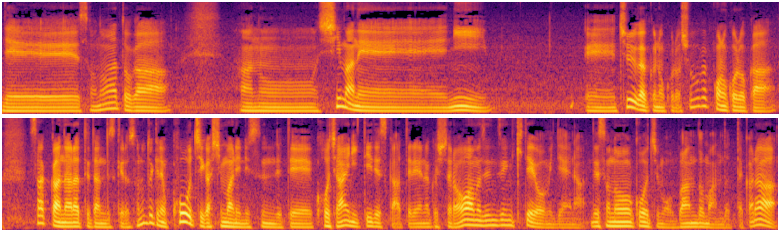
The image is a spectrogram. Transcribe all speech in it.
でその後があの島根にえー、中学の頃小学校の頃かサッカー習ってたんですけどその時のコーチが島根に住んでて「コーチ会いに行っていいですか?」って連絡したら「ああ全然来てよ」みたいなでそのコーチもバンドマンだったから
